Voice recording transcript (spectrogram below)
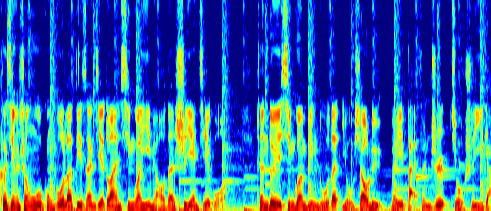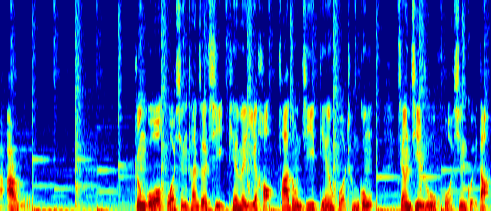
科兴生物公布了第三阶段新冠疫苗的试验结果，针对新冠病毒的有效率为百分之九十一点二五。中国火星探测器天问一号发动机点火成功，将进入火星轨道。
